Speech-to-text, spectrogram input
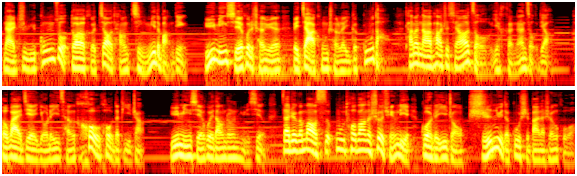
乃至于工作都要和教堂紧密的绑定，渔民协会的成员被架空成了一个孤岛。他们哪怕是想要走，也很难走掉，和外界有了一层厚厚的壁障。渔民协会当中的女性，在这个貌似乌托邦的社群里，过着一种使女的故事般的生活。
